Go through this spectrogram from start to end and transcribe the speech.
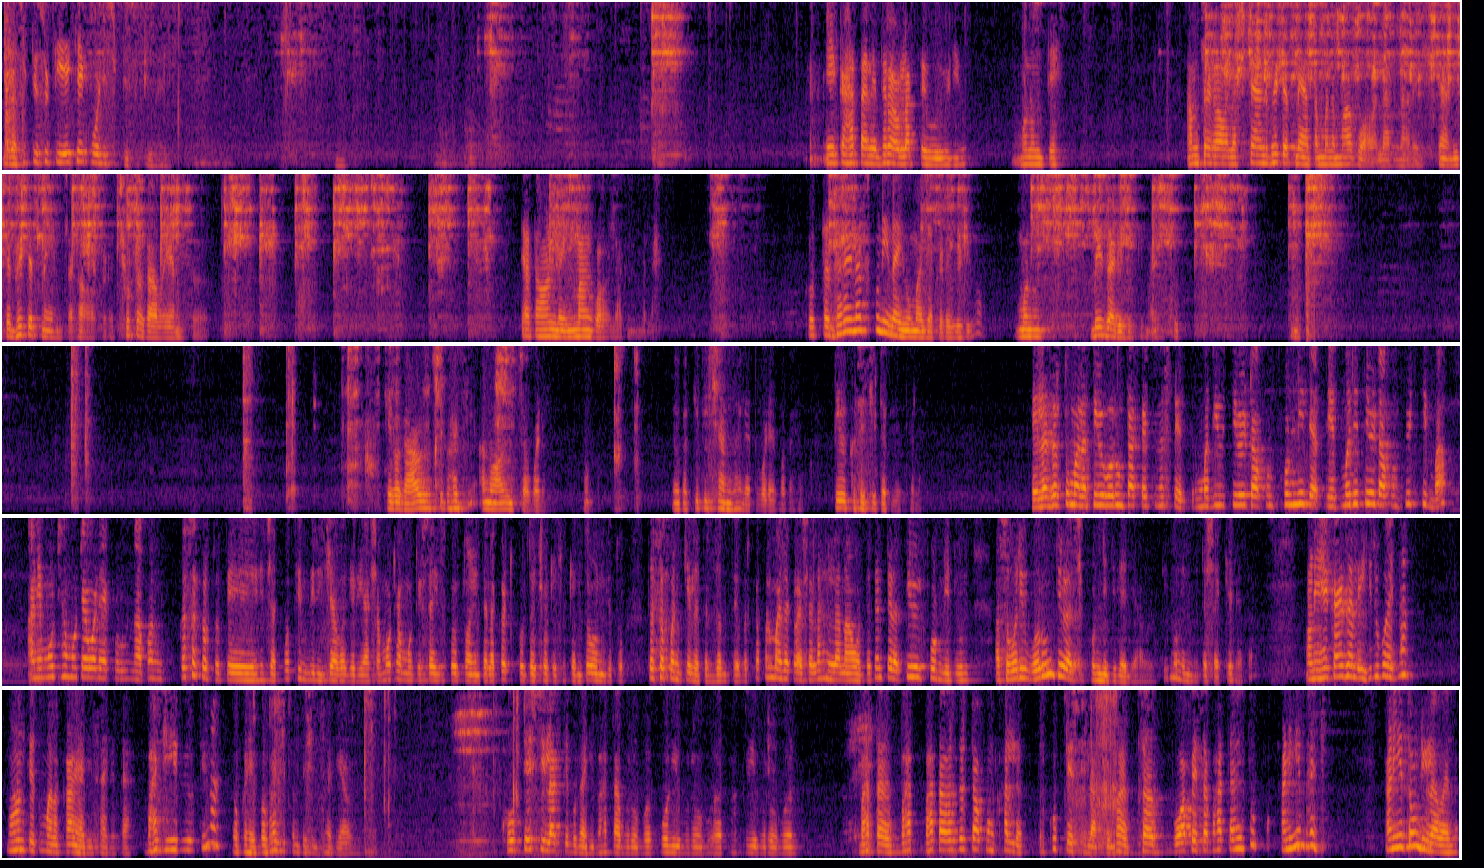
बघा सुट्टी सुट्टी एक एक वडी सुट्टी सुट्टी झाली. एका हाताने धरावं लागते व्हिडिओ हो म्हणून ते. आमच्या गावाला स्टँड भेटत नाही आता मला मागवावं लागणार आहे. स्टँड इथं भेटत नाही आमच्या गावाकडं. छोटं गाव आहे आमचं. ते आता ऑनलाईन मागवावं लागणार. मला तर धरायलाच कुणी नाही हो माझ्याकडे व्हिडिओ म्हणून बेजारी होती माझी. खूप हे बघा आळूची भाजी आणि आळूच्या वड्या बघा किती छान झाल्यात वड्या बघा हे तीळ कसे चिटकले त्याला. ह्याला जर तुम्हाला तीळ वरून टाकायचे नसतील तर मध्ये तीळ टाकून फोडणी द्या ते मध्ये तीळ टाकून पीठ तिंबा आणि मोठ्या मोठ्या वड्या करून आपण कसं करतो ते ह्याच्या कोथिंबिरीच्या वगैरे अशा मोठ्या मोठ्या साईज करतो आणि त्याला कट करतो छोटं छोटं तळून घेतो. तसं पण केलं तर जमतंय बरं का. पण माझ्याकडे अशा लहान लहान आवडतात आणि त्याला तिळ फोडणी देऊन असं वरी वरून तिळाची फोडणी दिलेली आवडते. म्हणून मी तशा केल्या आता. आणि हे काय झालं? हिरवं आहे ना? म्हणून ते तुम्हाला काळ्या दिसायला त्या भाजी हिरवी होती ना? हो लोक हे भाजी पण तशीच झाली आवडीची. खूप टेस्टी लागते बघा ही भाताबरोबर पोळी बरोबर भाकरी बरोबर भाता भात भातावर जर टाकून खाल्लं तर खूप टेस्टी लागते. भात वाफ्याचा भात आणि तूप आणि ही भाजी आणि हे तोंडी लावायला.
